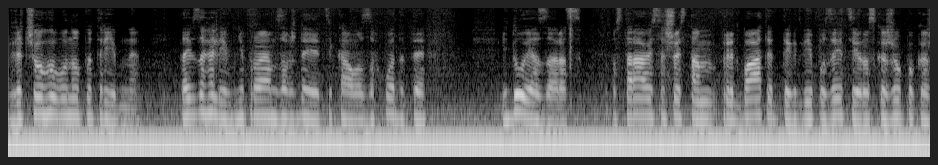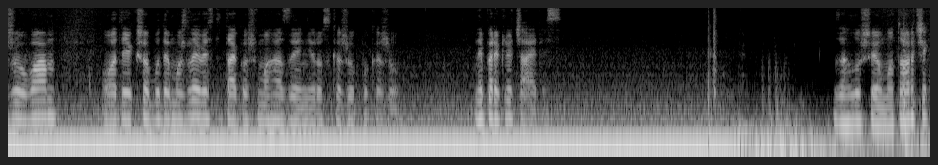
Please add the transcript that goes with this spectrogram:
Для чого воно потрібне? Та й взагалі в Дніпро М завжди цікаво заходити. Йду я зараз. Постараюся щось там придбати, тих дві позиції, розкажу, покажу вам. От якщо буде можливість, то також в магазині розкажу, покажу. Не переключайтесь. Заглушив моторчик.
